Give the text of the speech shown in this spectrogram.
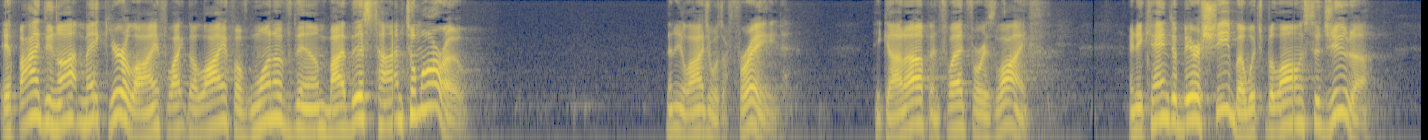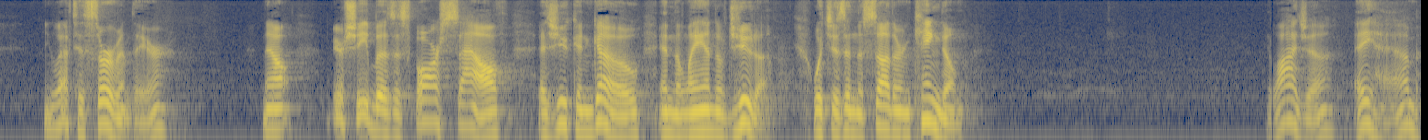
if I do not make your life like the life of one of them by this time tomorrow. Then Elijah was afraid. He got up and fled for his life. And he came to Beersheba, which belongs to Judah. He left his servant there. Now, Beersheba is as far south as you can go in the land of Judah which is in the southern kingdom. Elijah, Ahab,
